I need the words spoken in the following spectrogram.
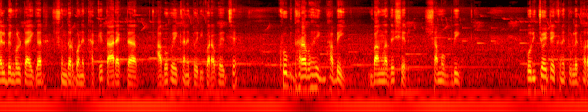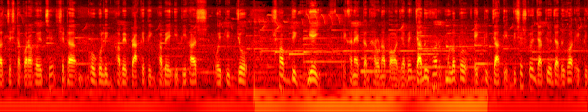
রয়্যাল বেঙ্গল টাইগার সুন্দরবনে থাকে, তার একটা আবহ এখানে তৈরি করা হয়েছে। খুব ধারাবাহিকভাবেই বাংলাদেশের সামগ্রিক পরিচয়টা এখানে তুলে ধরার চেষ্টা করা হয়েছে। সেটা ভৌগোলিকভাবে, প্রাকৃতিকভাবে, ইতিহাস, ঐতিহ্য সব দিক দিয়েই এখানে একটা ধারণা পাওয়া যাবে। জাদুঘর মূলত একটি জাতির, বিশেষ করে জাতীয় জাদুঘর একটি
